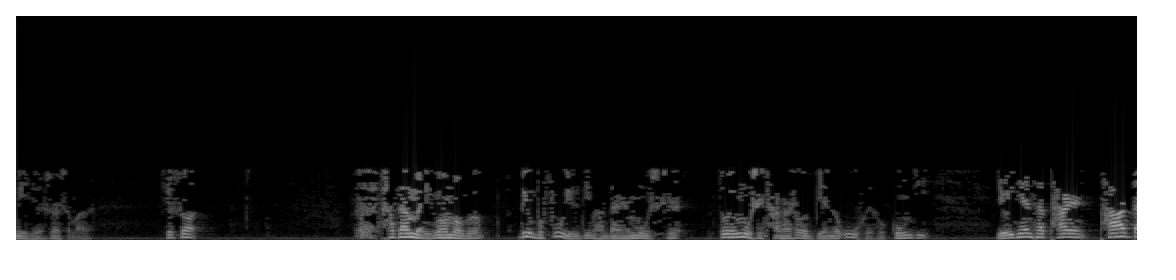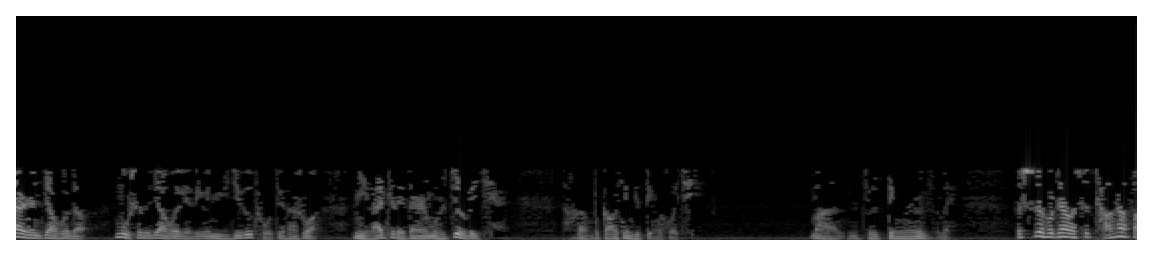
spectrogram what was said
历，就是说什么呢？就说他在美国某个并不富裕的地方担任牧师，作为牧师常常受到别人的误会和攻击。有一天，他他任他担任教会的牧师的教会里的一个女基督徒对他说：“你来这里担任牧师就是为钱。”他很不高兴，就顶了回去，骂就顶那个姊妹。这事后这样的事常常发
